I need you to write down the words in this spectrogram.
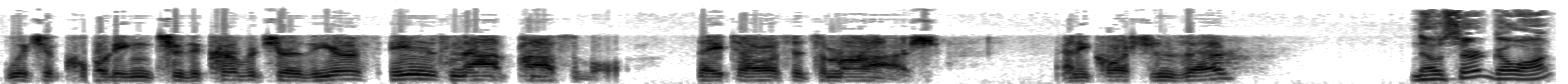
which according to the curvature of the earth is not possible. They tell us it's a mirage. Any questions there? No, sir. Go on.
